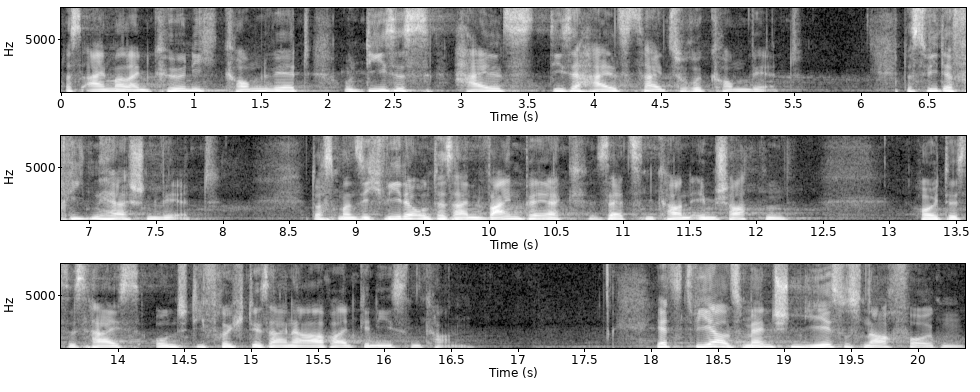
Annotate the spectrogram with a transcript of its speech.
dass einmal ein König kommen wird und dieses Heils, diese Heilszeit zurückkommen wird, dass wieder Frieden herrschen wird, dass man sich wieder unter seinen Weinberg setzen kann im Schatten. Heute ist es heiß und die Früchte seiner Arbeit genießen kann. Jetzt wir als Menschen Jesus nachfolgen,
